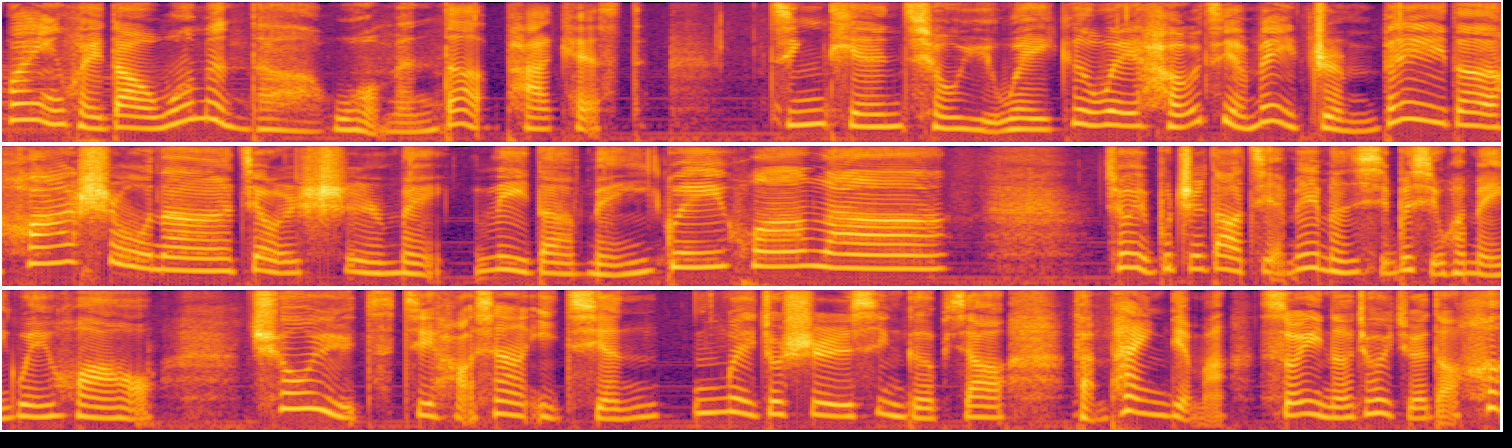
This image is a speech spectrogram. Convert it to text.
欢迎回到我们的我们的 Podcast。今天秋雨为各位好姐妹准备的花束呢，就是美丽的玫瑰花啦。秋雨不知道姐妹们喜不喜欢玫瑰花哦。秋雨自己好像以前因为就是性格比较反叛一点嘛，所以呢就会觉得，哼，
